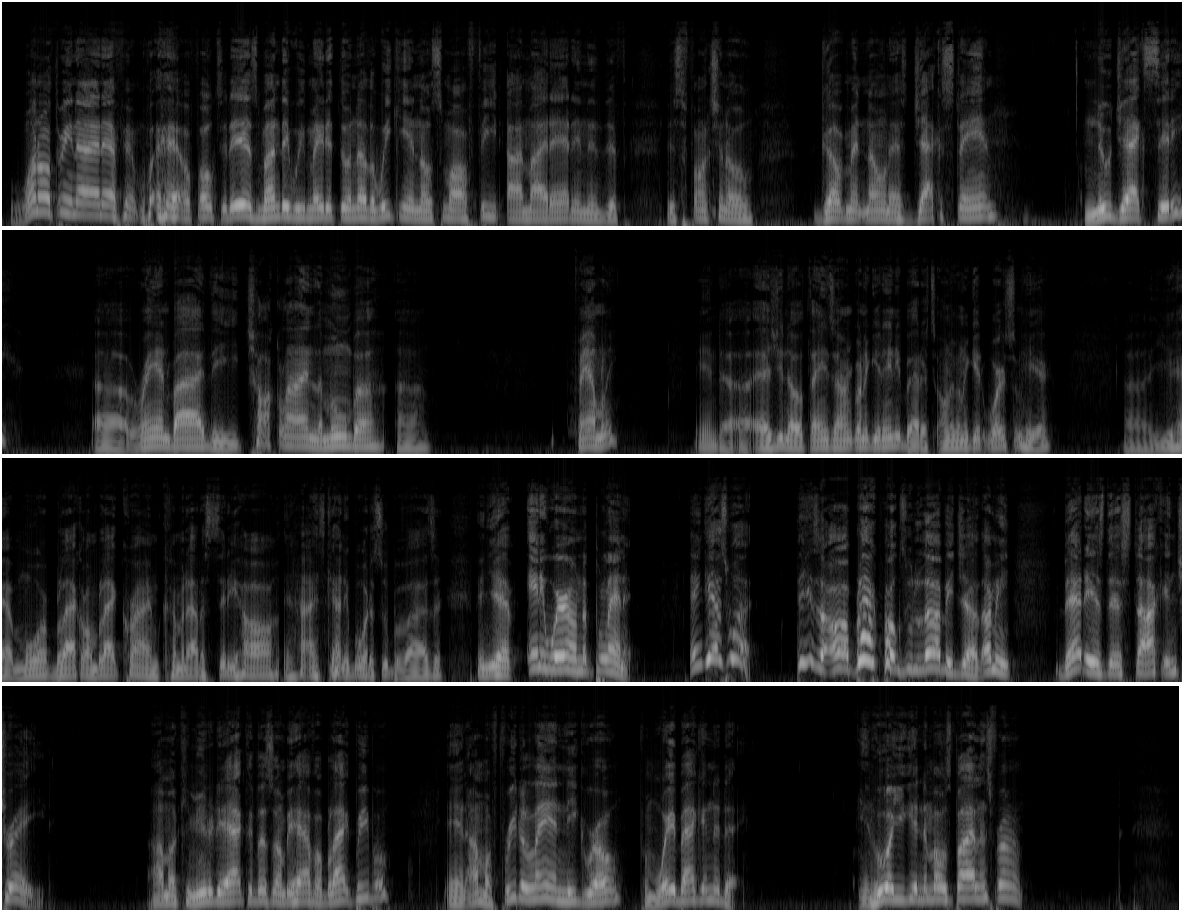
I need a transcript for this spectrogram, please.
1039 FM. Well, folks, it is Monday. We made it through another weekend. No small feat, I might add, in the dysfunctional government known as Jackistan, New Jack City, uh, ran by the Chalkline Lumumba uh, family. And uh, as you know, things aren't going to get any better. It's only going to get worse from here. Uh, you have more black on black crime coming out of City Hall and Hinds County Board of Supervisor than you have anywhere on the planet. And guess what? These are all black folks who love each other. I mean, that is their stock in trade. I'm a community activist on behalf of black people, and I'm a free to land Negro from way back in the day. And who are you getting the most violence from?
